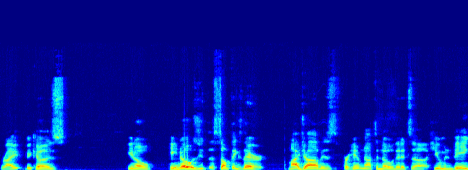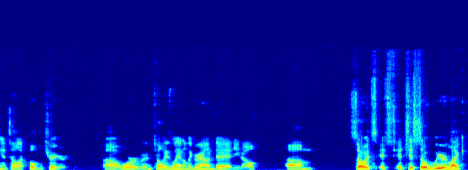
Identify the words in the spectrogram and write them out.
right? Because, you know, he knows that something's there. My job is for him not to know that it's a human being until I pull the trigger, uh, or until he's laying on the ground dead, you know? Um, so it's, it's, it's just so weird. Like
